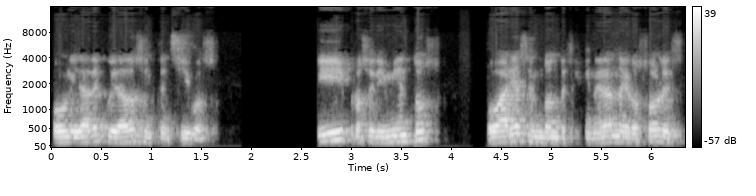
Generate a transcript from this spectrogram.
o unidad de cuidados intensivos. Y procedimientos o áreas en donde se generan aerosoles.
